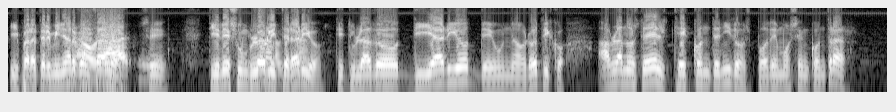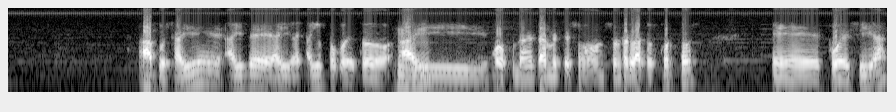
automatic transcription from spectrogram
Y para terminar, Gonzalo, eh, sí, tienes un blog literario titulado Diario de un neurótico. Háblanos de él, ¿qué contenidos podemos encontrar? Ah, pues ahí hay, de, hay, un poco de todo. Hay, bueno, fundamentalmente son, son relatos cortos, eh, poesía,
